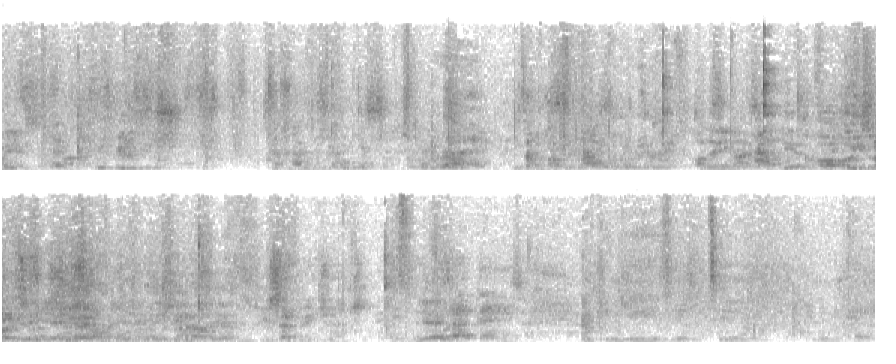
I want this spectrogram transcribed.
which BT? Right. On email. Yeah. Oh, oh, you sorry. Yeah, Yeah. yeah. Yeah. You send pictures. It's Yeah. word then. You can use it to communicate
